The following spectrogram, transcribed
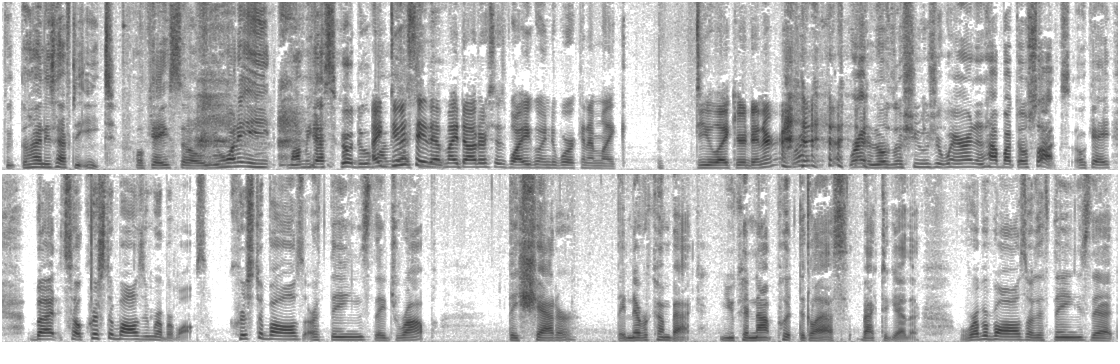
the, the honeys have to eat. Okay, so you want to eat, mommy has to go do what I do say that. do. My daughter says, Why are you going to work? And I'm like, Do you like your dinner? right, right. and those are shoes you're wearing, and how about those socks? Okay, but so crystal balls and rubber balls. Crystal balls are things they drop, they shatter, they never come back. You cannot put the glass back together. Rubber balls are the things that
